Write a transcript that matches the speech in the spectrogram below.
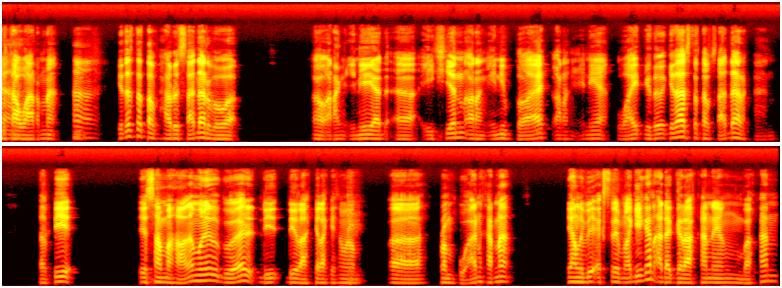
buta Ha. warna. Ha. kita tetap harus sadar bahwa oh, orang ini ada eh, Asian orang ini black orang ini white gitu kita harus tetap sadar kan. Tapi ya sama halnya menurut gue di di laki-laki sama eh, perempuan karena yang lebih ekstrim lagi kan ada gerakan yang bahkan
